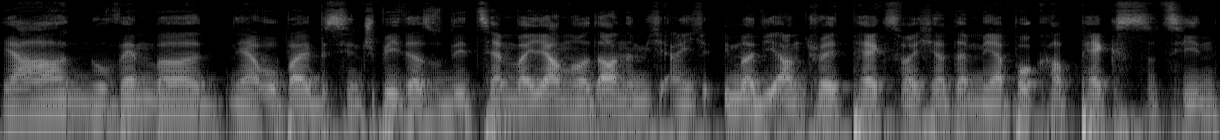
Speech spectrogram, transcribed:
ja, November, ja, wobei ein bisschen später, so Dezember, Januar, da nehme ich eigentlich immer die Untrade Packs, weil ich halt da mehr Bock habe, Packs zu ziehen.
